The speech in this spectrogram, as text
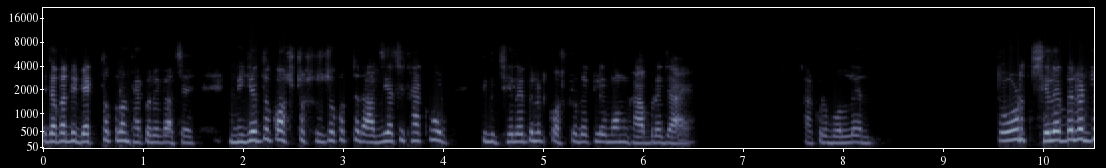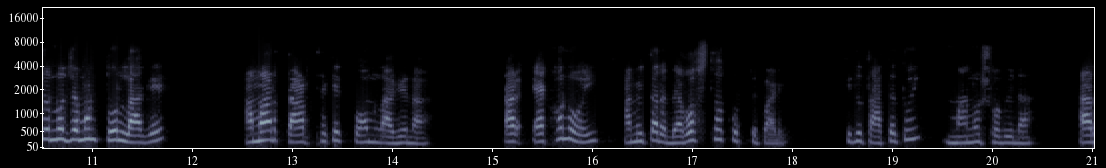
এই দাদাটি ব্যক্ত করলেন ঠাকুরের কাছে। নিজে তো কষ্ট সহ্য করতে রাজি আছি ঠাকুর, কিন্তু ছেলেপেলের কষ্ট দেখলে মন ঘাবড়ে যায়। ঠাকুর বললেন, তোর ছেলেপেলের জন্য যেমন তোর লাগে, আমার তার থেকে কম লাগে না। আর এখনোই আমি তার ব্যবস্থা করতে পারি। কিন্তু তাতে তুই মানুষ হবি না। আর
